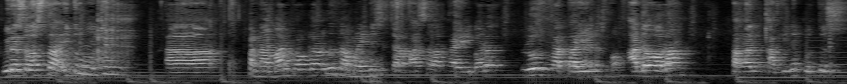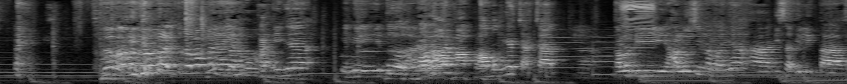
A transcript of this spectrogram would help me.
wira swasta itu mungkin uh, penamaan kalau nggak lu nama ini secara kasar kayak ibarat lu ngatain ada orang tangan kakinya putus Gak apa-apa, itu gak apa-apa. Iya, iya. kakinya ini itu Iya, orang kan ngomongnya cacat kalau dihalusin namanya uh, disabilitas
